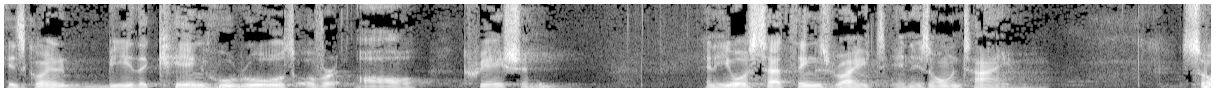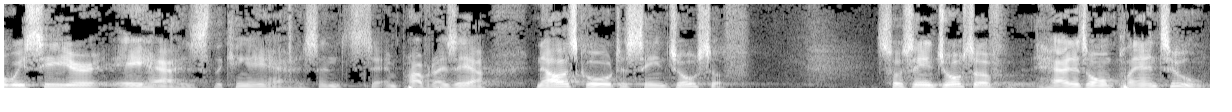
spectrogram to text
is going to be the king who rules over all creation and he will set things right in his own time. So we see here Ahaz, the king Ahaz, and, and prophet Isaiah. Now let's go to St. Joseph. So St. Joseph had his own plan too.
